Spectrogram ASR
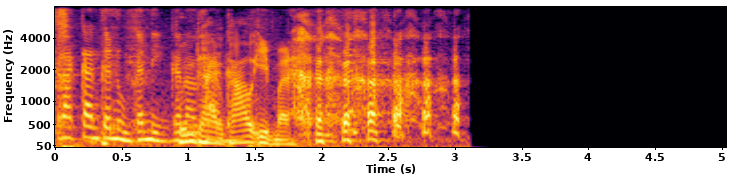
รักกันกระหนุ่มกระหนิงกันเพิ่งแล้วทากันนข้าวอิ่มมา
